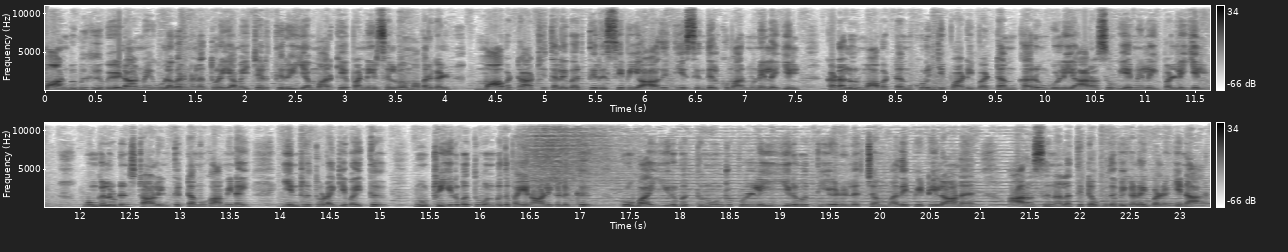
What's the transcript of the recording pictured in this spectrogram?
மாண்புமிகு வேளாண்மை உழவர் நலத்துறை அமைச்சர் Thiru M R K Panneerselvam அவர்கள் மாவட்ட ஆட்சித்தலைவர் திரு சிபி ஆதித்ய செந்தில்குமார் முன்னிலையில் கடலூர் மாவட்டம் குறிஞ்சிப்பாடி வட்டம் கருங்குழி அரசு உயர்நிலைப் பள்ளியில் உங்களுடன் ஸ்டாலின் திட்ட முகாமினை இன்று தொடங்கி வைத்து நூற்றி இருபத்தி ஒன்பது பயனாளிகளுக்கு ரூபாய் இருபத்து மூன்று புள்ளி இருபத்தி ஏழு லட்சம் மதிப்பீட்டிலான அரசு நலத்திட்ட உதவிகளை வழங்கினார்.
